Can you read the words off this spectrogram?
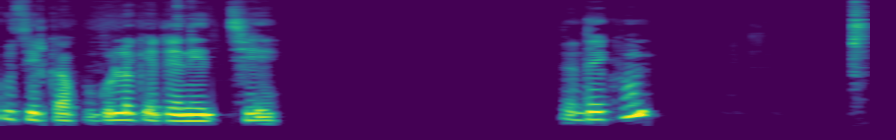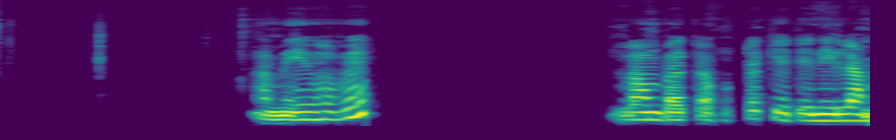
কুচির কাপড়গুলো কেটে নিচ্ছি। তো দেখুন, আমি এভাবে লম্বায় কাপড়টা কেটে নিলাম।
